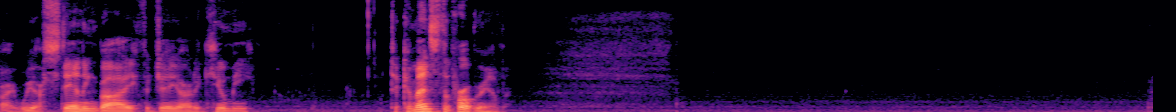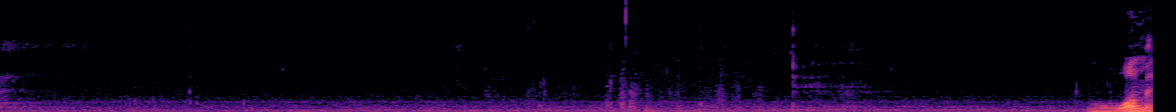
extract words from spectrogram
All right, we are standing by for JR to cue me to commence the program. Woman.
